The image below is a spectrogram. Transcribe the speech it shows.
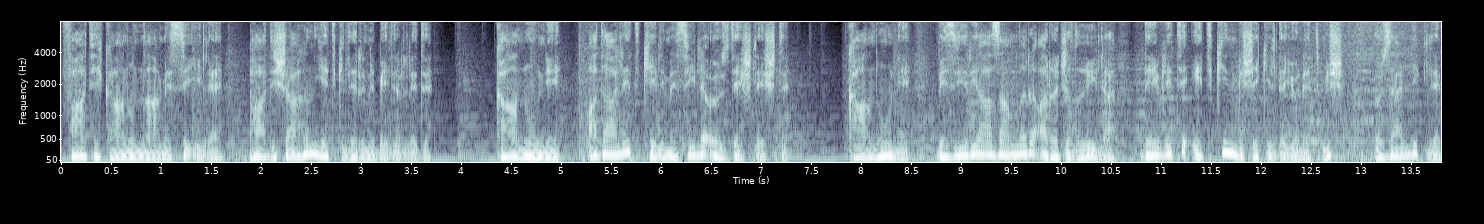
Fatih Kanunnamesi ile padişahın yetkilerini belirledi. Kanuni, adalet kelimesiyle özdeşleşti. Kanuni, veziri azamları aracılığıyla devleti etkin bir şekilde yönetmiş, özellikle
